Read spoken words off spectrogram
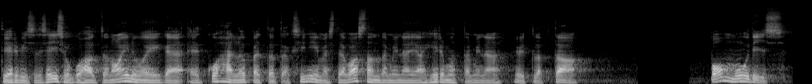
tervise seisukohalt on ainuõige, et kohe lõpetatakse inimeste vastandamine ja hirmutamine, ütleb ta. pommuudis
